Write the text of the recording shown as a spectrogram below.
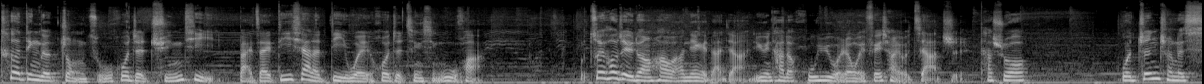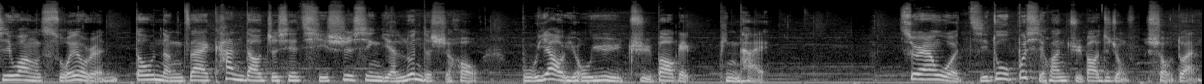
特定的种族或者群体摆在低下的地位，或者进行物化。最后这一段话我要念给大家，因为他的呼吁我认为非常有价值。他说：“我真诚的希望所有人都能在看到这些歧视性言论的时候，不要犹豫举报给平台。”虽然我极度不喜欢举报这种手段，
